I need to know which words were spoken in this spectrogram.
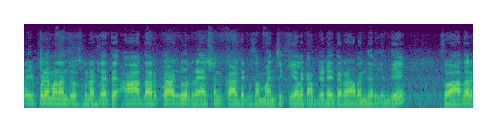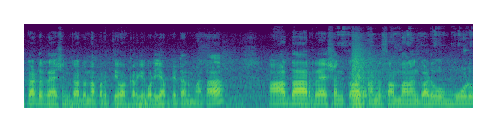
సో ఇప్పుడే మనం చూసుకున్నట్లయితే ఆధార్ కార్డు రేషన్ కార్డుకి సంబంధించి కీలక అప్డేట్ అయితే రావడం జరిగింది. So Aadhaar card ration card ఉన్న ప్రతి ఒక్కరికి కూడా ఈ అప్డేట్ అనమాట ఆధార్ రేషన్ కార్డు అనుసంధానం గడువు మూడు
